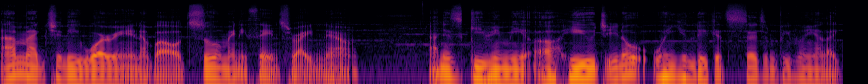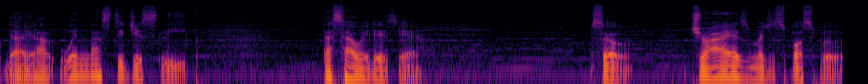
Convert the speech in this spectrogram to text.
i'm actually worrying about so many things right now and it's giving me a huge you know when you look at certain people and you're like Daya, when last did you sleep? That's how it is yeah. So try as much as possible.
